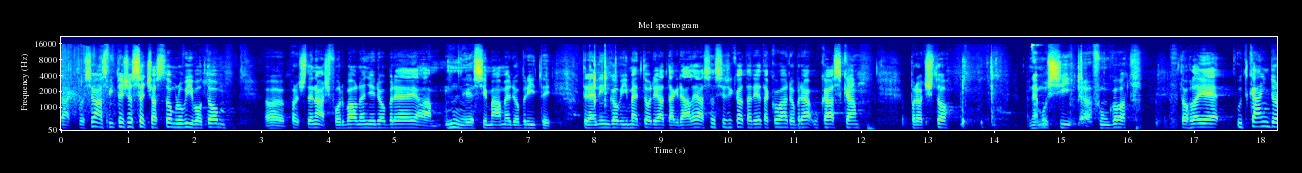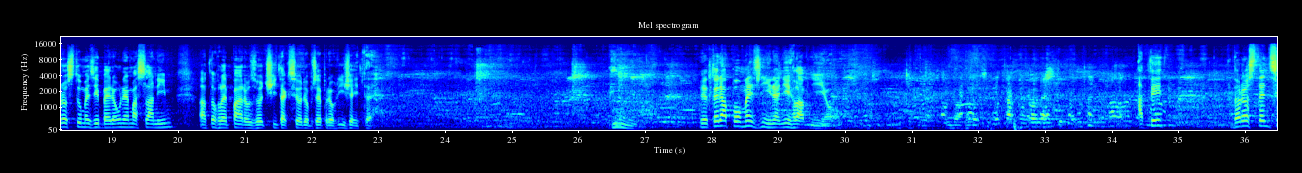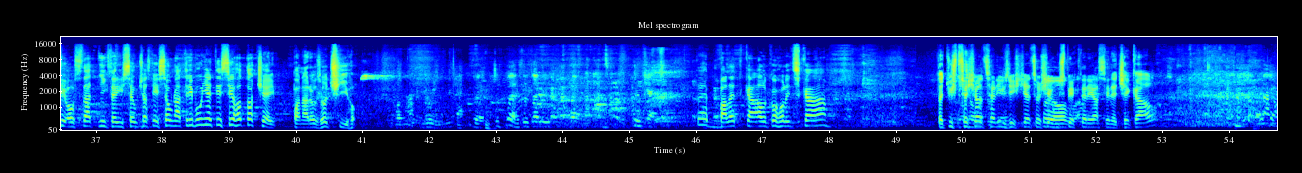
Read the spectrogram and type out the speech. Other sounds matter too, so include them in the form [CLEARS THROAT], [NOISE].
Tak, prosím vás, víte, že se často mluví o tom, eh, proč ten náš fotbal není dobrý a [CLEARS THROAT] jestli máme dobrý ty tréninkové metody a tak dále. Já jsem si říkal, tady je taková dobrá ukázka, proč to nemusí eh, fungovat. Tohle je utkání dorostu mezi Berounem a Slaným a tohle pán rozhodčí, tak si ho dobře prohlížejte. Hmm. Je teda pomezní, není hlavní, jo. A ty dorostenci ostatní, kteří se účastní, jsou na tribuně, ty si ho točej, pana rozhodčího. To je baletka alkoholická. Teď už přešel celý hřiště, což je úspěch, který asi nečekal.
